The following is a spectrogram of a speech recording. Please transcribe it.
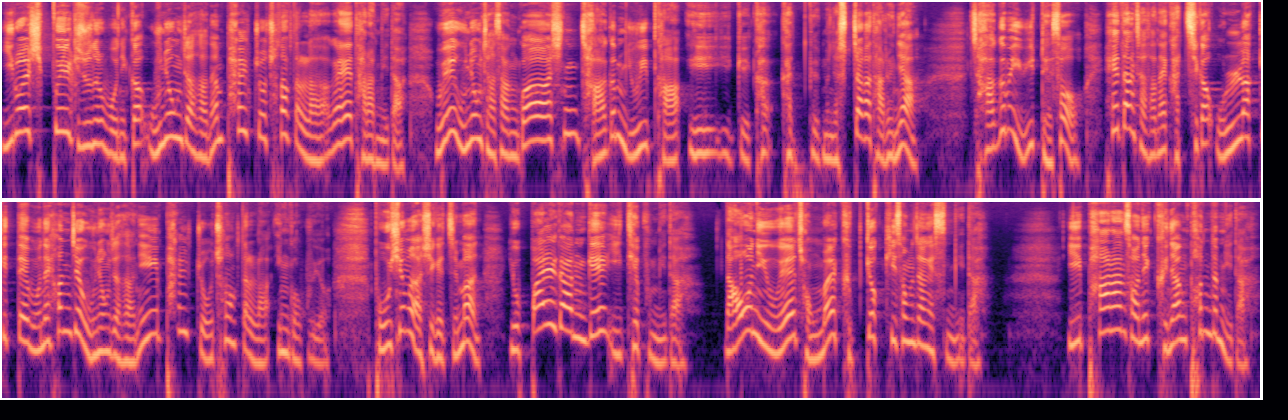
1월 19일 기준으로 보니까 운용 자산은 8조 1천억 달러에 달합니다. 왜 운용 자산과 신 자금 유입 가 이게 가, 가, 그 뭐냐 숫자가 다르냐? 자금이 유입돼서 해당 자산의 가치가 올랐기 때문에 현재 운용 자산이 8조 1천억 달러인 거고요. 보시면 아시겠지만 요 빨간 게 ETF입니다. 나온 이후에 정말 급격히 성장했습니다. 이 파란 선이 그냥 펀드입니다.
